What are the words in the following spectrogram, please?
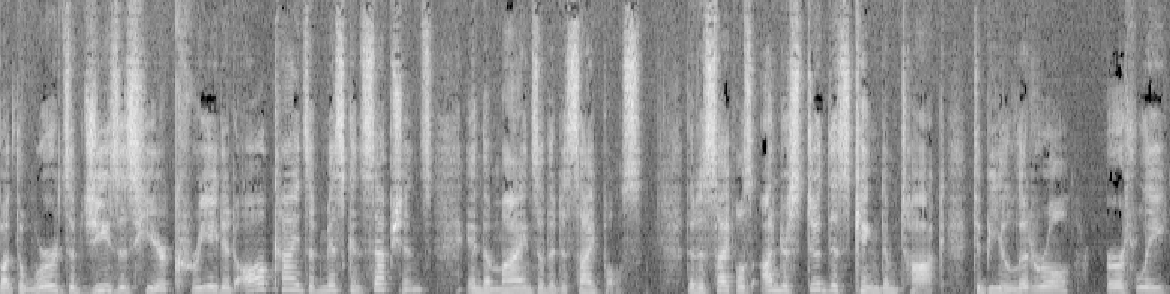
But the words of Jesus here created all kinds of misconceptions in the minds of the disciples. The disciples understood this kingdom talk to be literal, earthly,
